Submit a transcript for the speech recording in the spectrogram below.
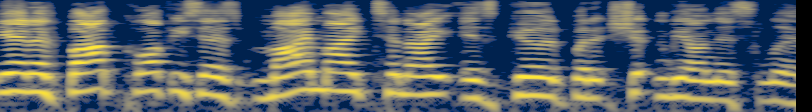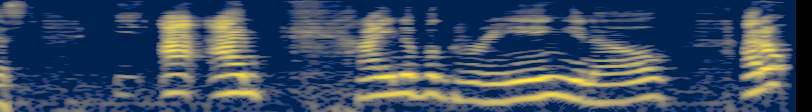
Yeah, and as Bob Coffee says, "My My Tonight is good, but it shouldn't be on this list." I, I'm kind of agreeing. You know, I don't.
